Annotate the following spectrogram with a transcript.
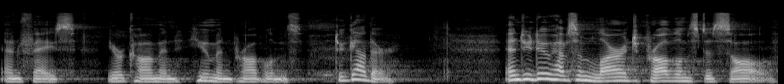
and face your common human problems together. And you do have some large problems to solve.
